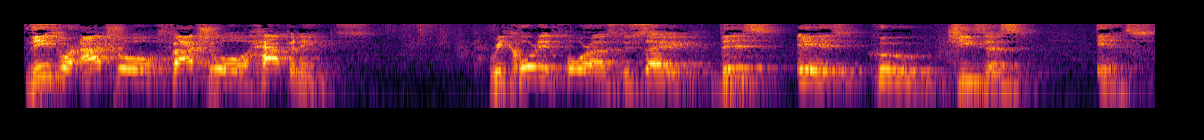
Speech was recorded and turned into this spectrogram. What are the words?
These were actual, factual happenings recorded for us to say, this is who Jesus is.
